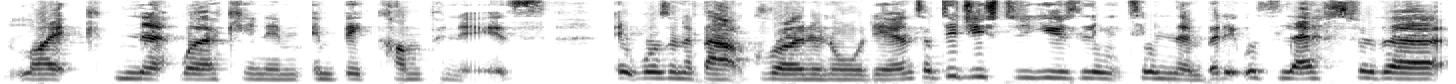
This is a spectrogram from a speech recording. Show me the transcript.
like networking in, in big companies. It wasn't about growing an audience. I did used to use LinkedIn then, but it was less for the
